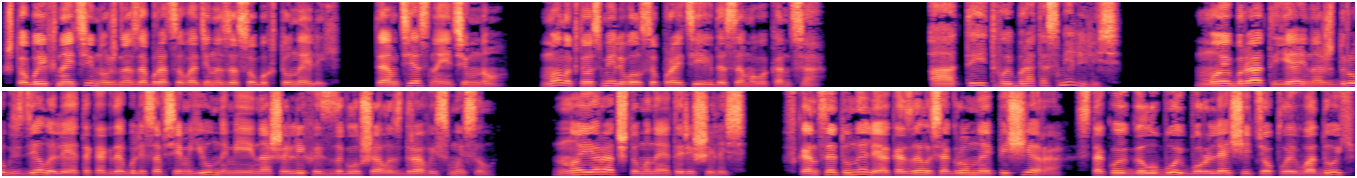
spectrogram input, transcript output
Чтобы их найти, нужно забраться в один из особых туннелей. Там тесно и темно. Мало кто осмеливался пройти их до самого конца. А ты и твой брат осмелились? Мой брат, я и наш друг сделали это, когда были совсем юными, и наша лихость заглушала здравый смысл. Но я рад, что мы на это решились. В конце туннеля оказалась огромная пещера с такой голубой, бурлящей теплой водой,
